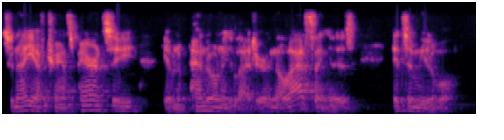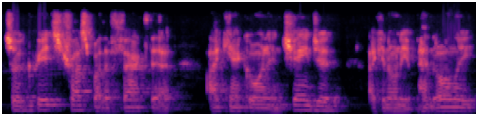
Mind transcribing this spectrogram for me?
So now you have transparency, you have an append-only ledger, and the last thing is it's immutable. So it creates trust by the fact that I can't go in and change it. I can only append only.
